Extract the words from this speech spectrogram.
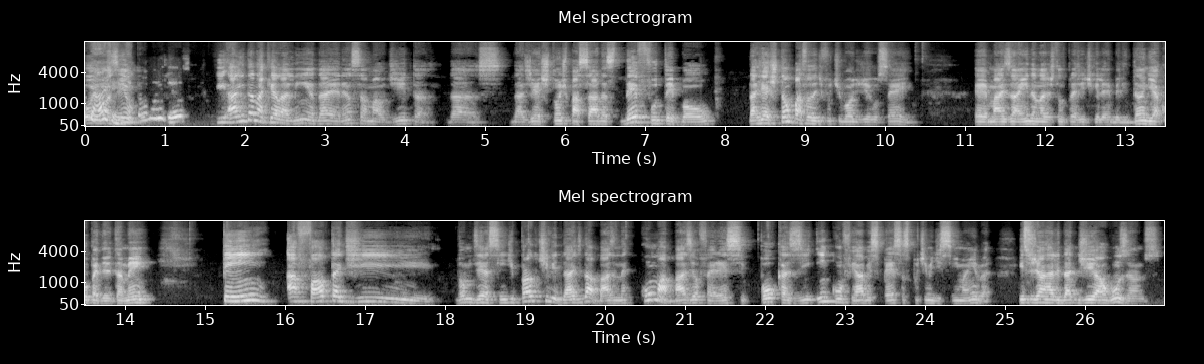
Não dá, gente, pelo amor de Deus. E ainda naquela linha da herança maldita das, das gestões passadas de futebol, da gestão passada de futebol de Diego Serri, é, mas ainda na gestão do presidente Guilherme Belintani, e a culpa é dele também, tem a falta de vamos dizer assim, de produtividade da base, né? Como a base oferece poucas e inconfiáveis peças para o time de cima aí, velho. Isso já é uma realidade de alguns anos.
